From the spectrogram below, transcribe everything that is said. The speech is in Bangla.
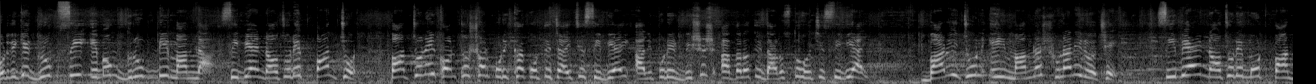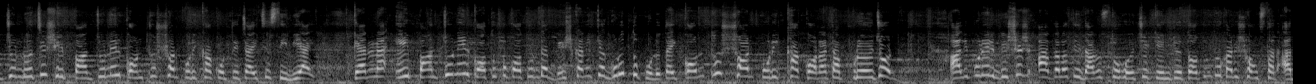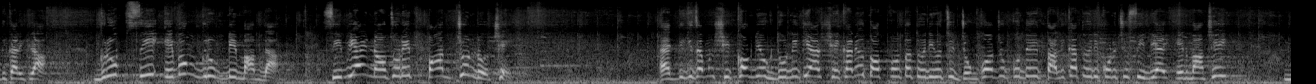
ওদিকে গ্রুপ সি এবং গ্রুপ ডি মামলা। সিবিআই নজরে পাঁচজন। পাঁচজনের কণ্ঠস্বর পরীক্ষা করতে চাইছে সিবিআই আলিপুরের বিশেষ আদালতে দ্বারস্থ হয়েছে সিবিআই বারোই জুন এই মামলার শুনানি রয়েছে। সিবিআই নজরে মোট পাঁচজন রয়েছে। সেই পাঁচজনের কণ্ঠস্বর পরীক্ষা করতে চাইছে সিবিআই কেননা এই পাঁচজনের কথোপকথনটা বেশ খানিকটা গুরুত্বপূর্ণ, তাই কণ্ঠস্বর পরীক্ষা করাটা প্রয়োজন। আলিপুরের বিশেষ আদালতে দ্বারস্থ হয়েছে কেন্দ্রীয় তদন্তকারী সংস্থার আধিকারিকরা। গ্রুপ সি এবং গ্রুপ ডি মামলা। সিবিআই নজরে পাঁচজন রয়েছে। একদিকে যেমন শিক্ষক নিয়োগ দুর্নীতি, আর সেখানেও তৎপরতা তৈরি হচ্ছে যোগ্য অযোগ্যদের তালিকা তৈরি করেছে সিবিআই। এর মাঝেই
